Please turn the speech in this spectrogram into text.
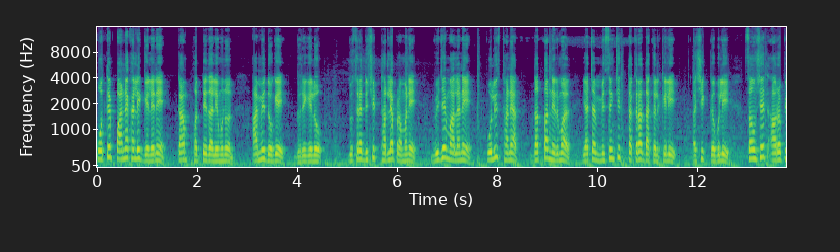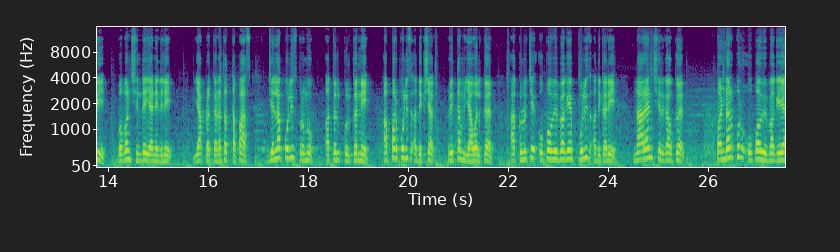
पोते पाण्याखाली गेल्याने काम फत्ते झाले म्हणून आम्ही दोघे घरी गेलो. दुसऱ्या दिवशी ठरल्याप्रमाणे विजय मालाने पोलीस ठाण्यात दत्ता निर्मळ याच्या मिसिंगची तक्रार दाखल केली. अशी कबुली संशयित आरोपी बबन शिंदे याने दिली. या प्रकरणाचा तपास जिल्हा पोलीस प्रमुख अतुल कुलकर्णी अप्पर पोलीस अधीक्षक प्रीतम यावलकर अकलूचे उपविभागीय पोलीस अधिकारी नारायण शिरगावकर पंढरपूर उपविभागीय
